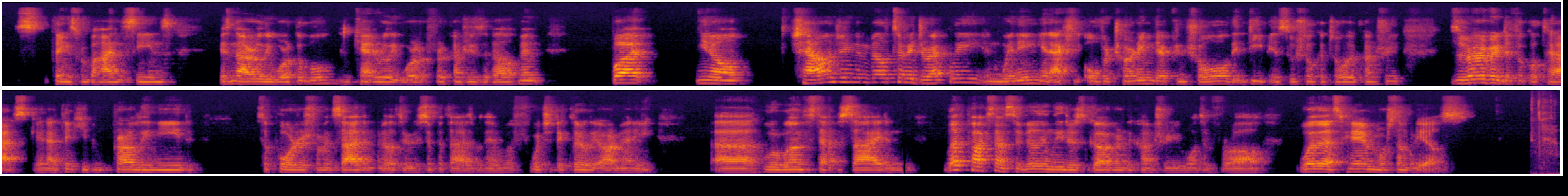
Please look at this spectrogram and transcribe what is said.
things from behind the scenes is not really workable and can't really work for a country's development. But, you know, challenging the military directly and winning and actually overturning their control, the deep institutional control of the country, is a very, very difficult task. And I think you would probably need supporters from inside the military who sympathize with him, which they clearly are many, uh, who are willing to step aside and let Pakistan civilian leaders govern the country once and for all, whether that's him or somebody else.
